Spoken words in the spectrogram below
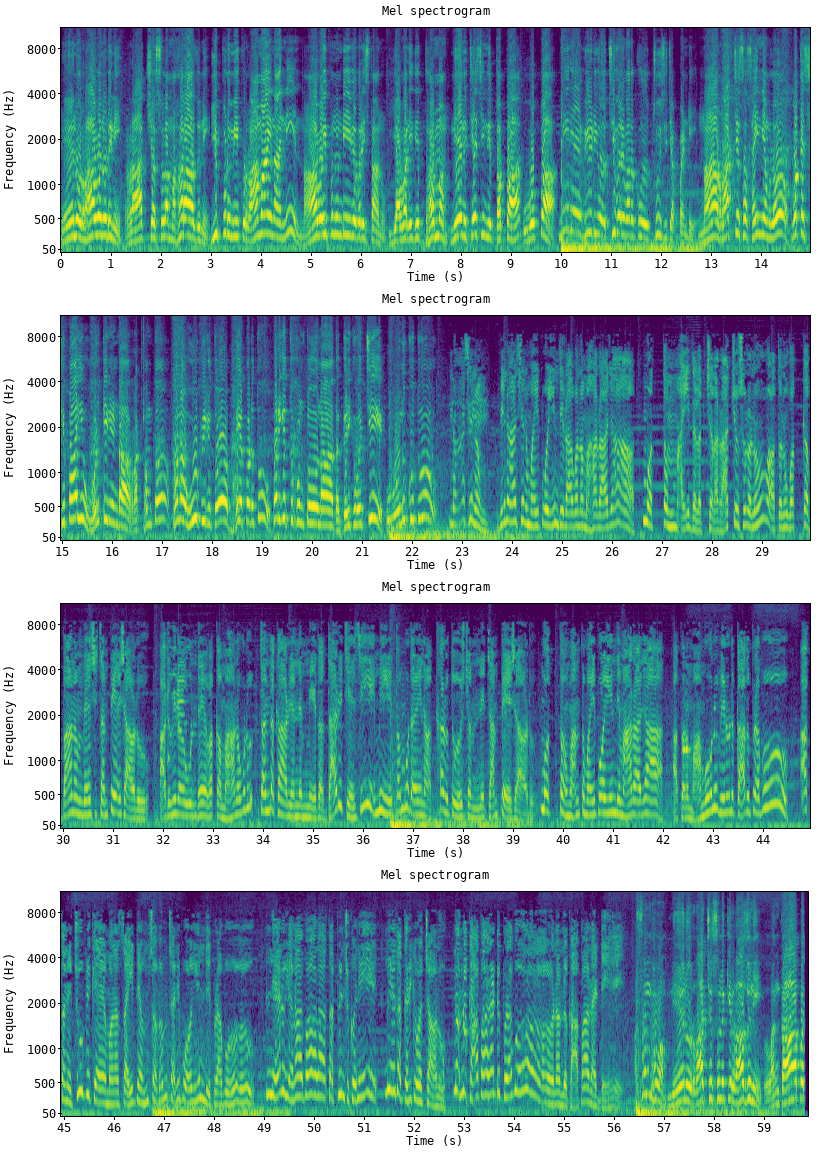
నేను రావణుడిని రాక్షసుల మహారాజుని. ఇప్పుడు మీకు రామాయణాన్ని నా వైపు నుండి వివరిస్తాను. ఎవరిది ధర్మం? నేను చేసింది తప్ప ఒప్ప. మీరే వీడియో చివరి వరకు చూసి చెప్పండి. నా రాక్షస సైన్యంలో ఒక సిపాయి ఒంటి నిండా రక్తంతో తన ఊపిరితో భయపడుతూ పరిగెత్తుకుంటూ నా దగ్గరికి వచ్చి వణుకుతూ నాశనం. వినాశనం అయిపోయింది రావణ మహారాజా. మొత్తం ఐదు లక్షల రాక్షసులను అతను ఒక్క బాణం వేసి చంపేశాడు. అడవిలో ఉండే ఒక మానవుడు దండకార్యన్యం మీద దాడి చేసి మీ తమ్ముడైన ఖరదూషణ్ణి చంపేశాడు. మొత్తం అంతమైపోయింది మహారాజా. అతను మామూలు వీరుడు కాదు ప్రభు. అతని చూపికే మన సైన్యం సగం చనిపోయింది ప్రభు. నేను ఎలాగో అలా తప్పించుకుని మీ దగ్గరికి వచ్చాను? నన్ను కాపాడండి ప్రభు. నన్ను కాపాడండి. అసంభవం. నేను రాక్షసులకి రాజుని. లంకాపతి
